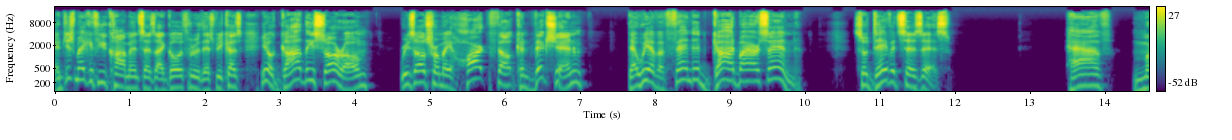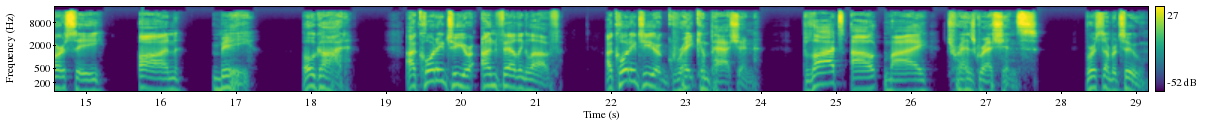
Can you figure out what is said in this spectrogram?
and just make a few comments as I go through this because, you know, godly sorrow results from a heartfelt conviction that we have offended God by our sin. So David says this Have mercy on me, O God, according to your unfailing love, according to your great compassion. Blot out my transgressions. Verse number two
